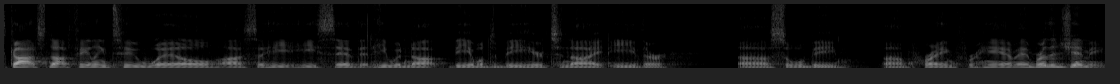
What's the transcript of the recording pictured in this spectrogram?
Scott's not feeling too well, uh, so he, he said that he would not be able to be here tonight either. Uh, so, we'll be um, praying for him. And Brother Jimmy.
